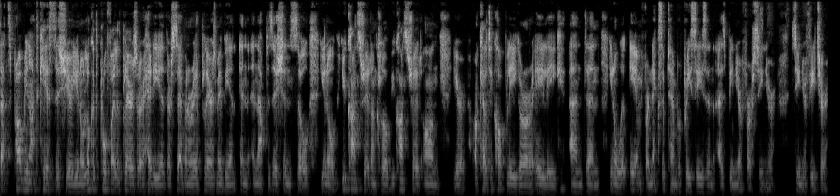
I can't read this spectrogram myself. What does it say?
that's probably not the case this year. You know, look at the profile of the players that are ahead of you. There's seven or eight players maybe in, in, in that position. So, you know, you concentrate on club, you concentrate on your our Celtic Cup League or our A League, and then, you know, we'll aim for next September preseason as being your first senior senior feature.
